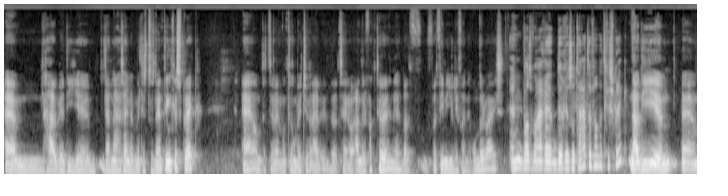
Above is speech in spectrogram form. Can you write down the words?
um, we die, daarna zijn we met de studenten in gesprek. Eh, omdat we moeten een beetje, eh, dat zijn ook andere factoren. Wat, wat vinden jullie van het onderwijs? En wat waren de resultaten van het gesprek? Nou, die, ehm, ehm,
